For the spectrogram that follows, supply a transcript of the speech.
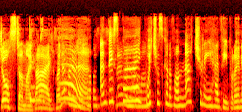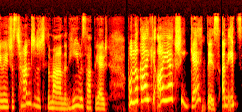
dust on my was- bags. I never knew yeah. what it was. And this Never knew what it bag, which was kind of unnaturally heavy, but anyway, just handed it to the man and he was happy out. But look, I I actually get this. And it's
